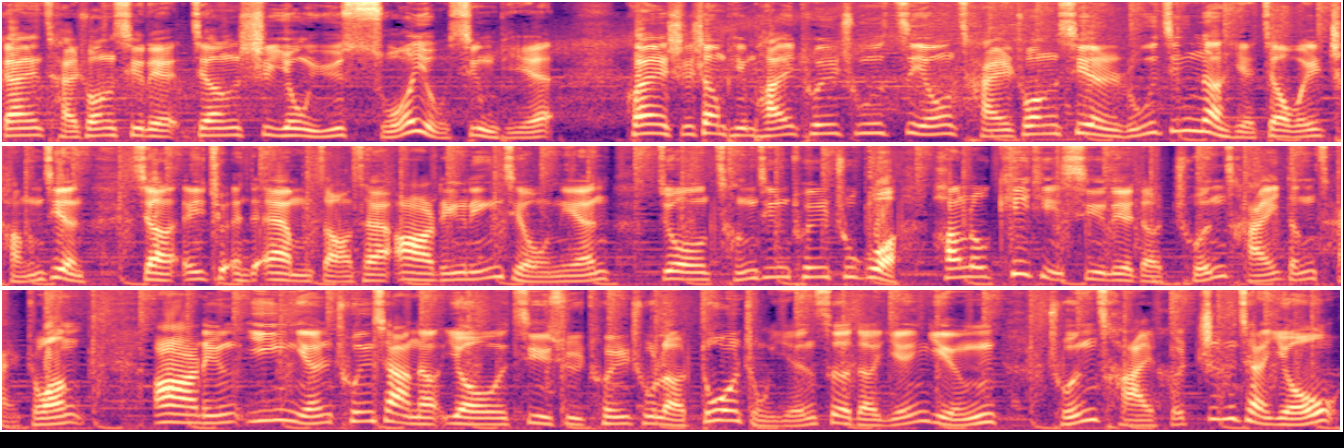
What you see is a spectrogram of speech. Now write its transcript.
该彩妆系列将适用于所有性别。快时尚品牌推出自由彩妆线，如今呢也较为常见。像 H&M 早在2009年就曾经推出过 Hello Kitty 系列的唇彩等彩妆。2011年春夏呢又继续推出了多种颜色的眼影、唇彩和指甲油。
